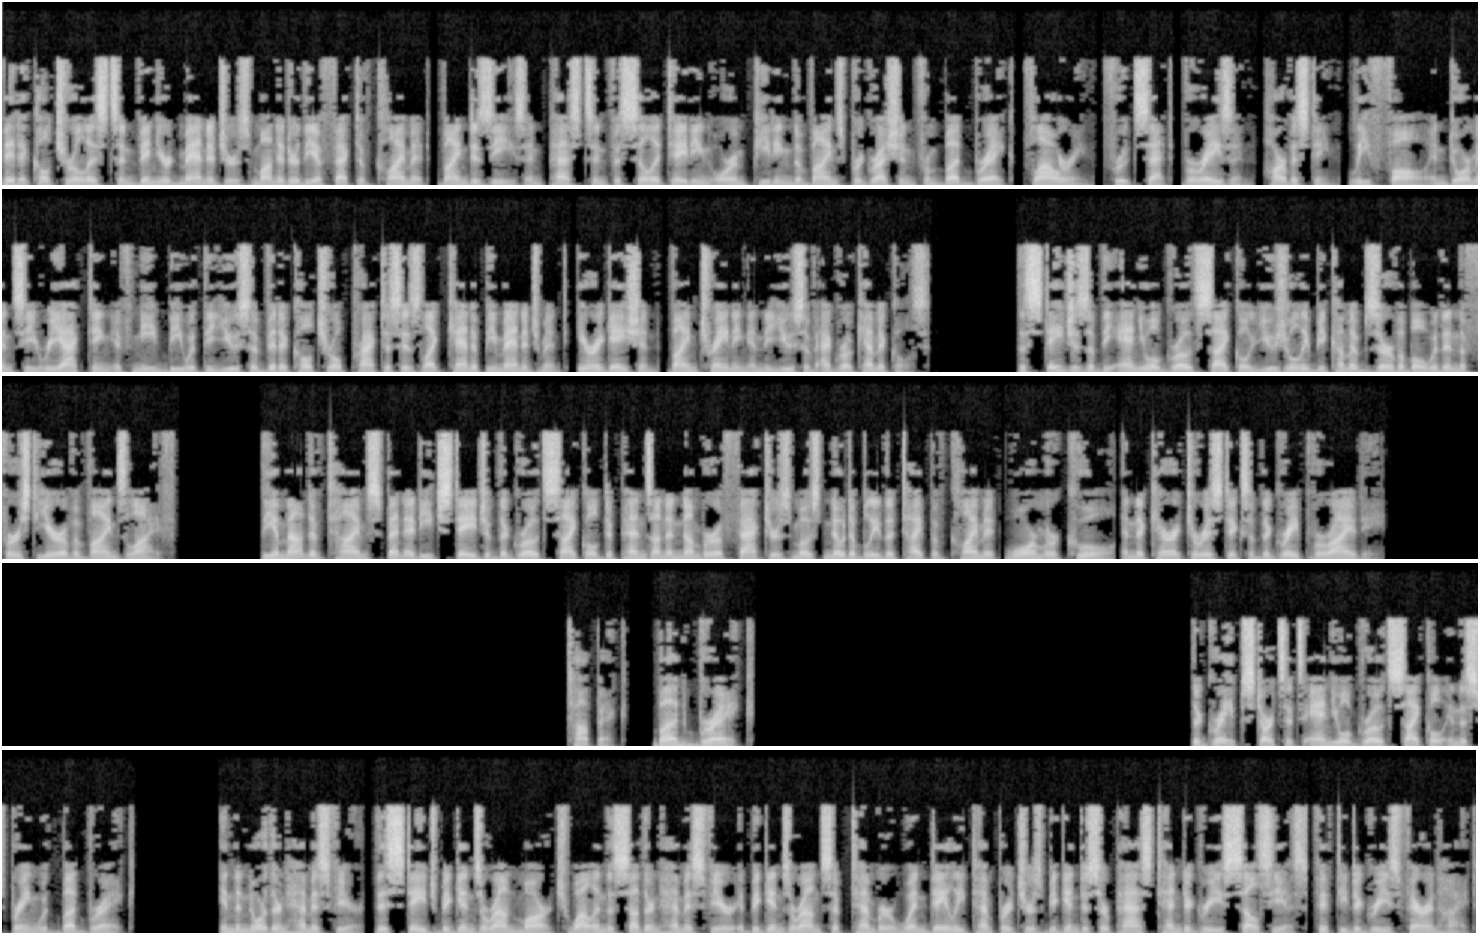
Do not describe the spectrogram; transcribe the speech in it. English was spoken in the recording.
Viticulturalists and vineyard managers monitor the effect of climate, vine disease and pests in facilitating or impeding the vine's progression from bud break, flowering, fruit set, veraison, harvesting, leaf fall and dormancy reacting if need be with the use of viticultural practices like canopy management, irrigation, vine training and the use of agrochemicals. The stages of the annual growth cycle usually become observable within the first year of a vine's life. The amount of time spent at each stage of the growth cycle depends on a number of factors most notably the type of climate warm or cool and the characteristics of the grape variety. Bud break The grape starts its annual growth cycle in the spring with bud break. In the Northern Hemisphere, this stage begins around March while in the Southern Hemisphere it begins around September when daily temperatures begin to surpass 10 degrees Celsius 50 degrees Fahrenheit.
